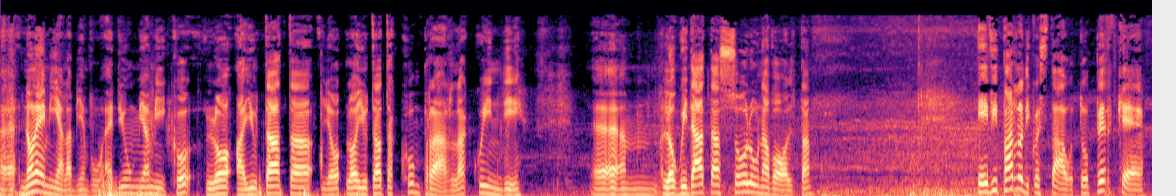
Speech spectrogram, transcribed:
Eh, non è mia la BMW, è di un mio amico. L'ho aiutata, l'ho aiutata a comprarla, quindi ehm, l'ho guidata solo una volta. E vi parlo di quest'auto perché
